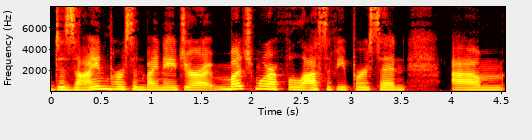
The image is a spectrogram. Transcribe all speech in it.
design person by nature. I'm much more a philosophy person. Um,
